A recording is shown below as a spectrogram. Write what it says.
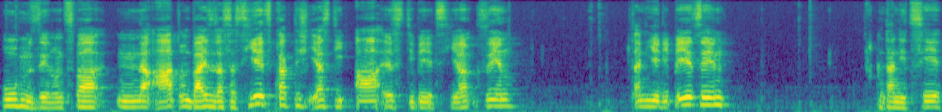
oben sehen. Und zwar in einer Art und Weise, dass das hier jetzt praktisch erst die A ist, die wir jetzt hier sehen. Dann hier die B sehen und dann die C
